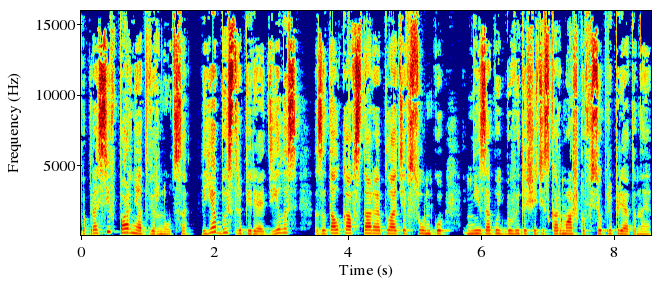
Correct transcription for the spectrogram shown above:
Попросив парня отвернуться, я быстро переоделась, затолкав старое платье в сумку, не забыть бы вытащить из кармашков все припрятанное.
